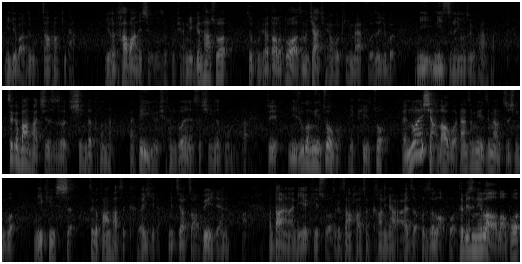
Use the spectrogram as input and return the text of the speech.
你就把这个账号给他，以后他帮你守着这股票，你跟他说这股票到了多少什么价钱我可以卖，否则就不，你你只能用这个办法。这个办法其实是行得通的啊，对于有很多人是行得通的啊，所以你如果没有做过，你可以做。很多人想到过，但是没有这么样执行过，你可以试，这个方法是可以的。你只要找对人啊，当然了，你也可以锁这个账号是靠你家儿子或者是老婆，特别是你老老婆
